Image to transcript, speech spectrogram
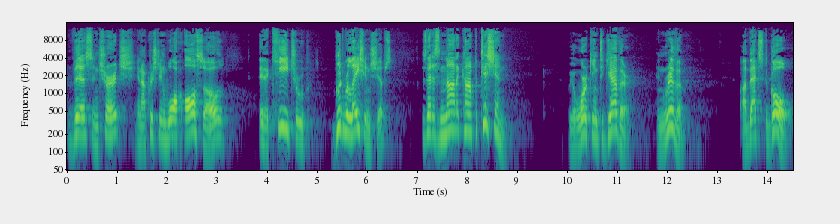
this in church, in our Christian walk also, a key to good relationships is that it's not a competition. We are working together in rhythm. Uh, that's the goal.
